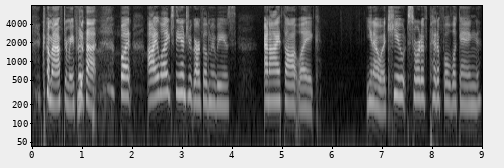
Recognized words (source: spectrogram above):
come after me for yeah. that. But I liked the Andrew Garfield movies and I thought like you know, a cute, sort of pitiful looking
